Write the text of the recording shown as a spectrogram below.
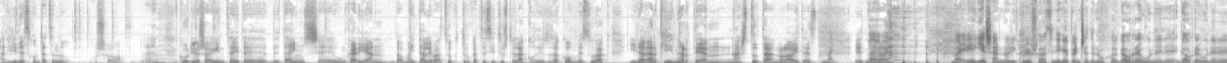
adibidez kontatzen du, oso eh, kurioso egin zait, eh, The Times egunkarian, ba, maitale batzuk trukatzen zituztela kodetutako mezuak iragarkien artean nastuta, nola baitez? Bai, Eta... bai, bai. bai, egia esan hori kuriosoa da, zenik pentsatzen nu, gaur egun ere, gaur egun ere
